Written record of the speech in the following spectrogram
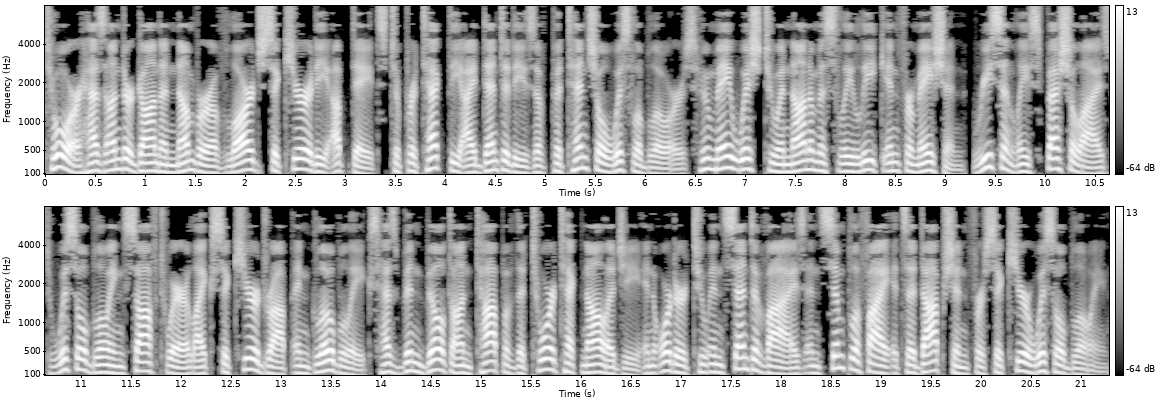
Tor has undergone a number of large security updates to protect the identities of potential whistleblowers who may wish to anonymously leak information. Recently specialized whistleblowing software like SecureDrop and GlobaLeaks has been built on top of the Tor technology in order to incentivize and simplify its adoption for secure whistleblowing.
